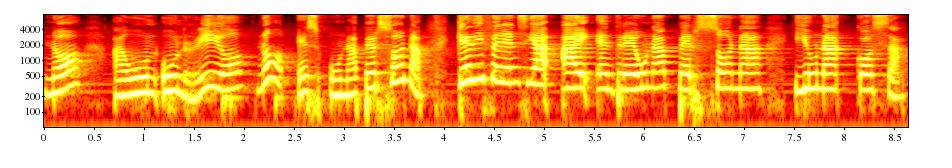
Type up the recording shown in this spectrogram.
¿no? A un, un, río. No, es una persona. ¿Qué diferencia hay entre una persona y una cosa?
